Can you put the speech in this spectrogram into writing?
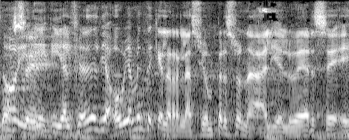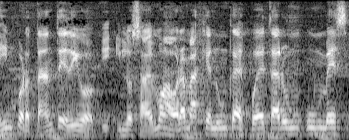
No, y- al final del día, obviamente que la relación personal y el verse es importante, digo, y, lo sabemos ahora más que nunca después de estar un, un mes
